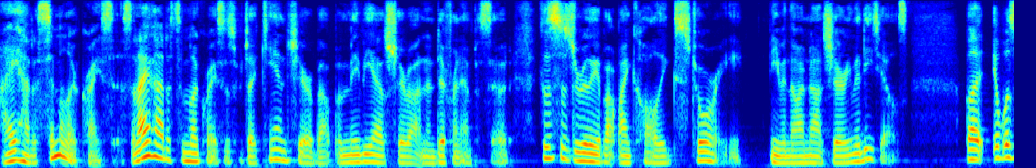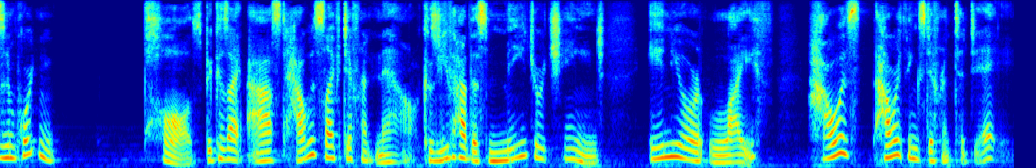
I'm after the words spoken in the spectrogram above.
I had a similar crisis. And I've had a similar crisis, which I can share about, but maybe I'll share about in a different episode. Because this is really about my colleague's story, even though I'm not sharing the details. But it was an important pause because I asked, how is life different now? Because you've had this major change in your life. How is how are things different today?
